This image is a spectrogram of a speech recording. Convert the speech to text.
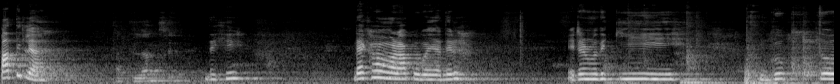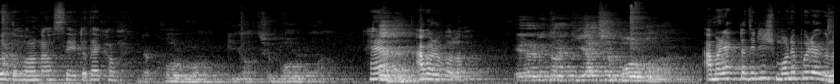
পাতিলা? দেখি। দেখাও আমার আপু ভাইয়াদের। এটার মধ্যে কি গুপ্ত ধন আছে এটা দেখাও। এটা খুলবো কি আছে বলব হ্যাঁ আবারও বলো। এটার ভিতরে কি আছে বলব না। আমার একটা জিনিস মনে পড়ে গেল।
